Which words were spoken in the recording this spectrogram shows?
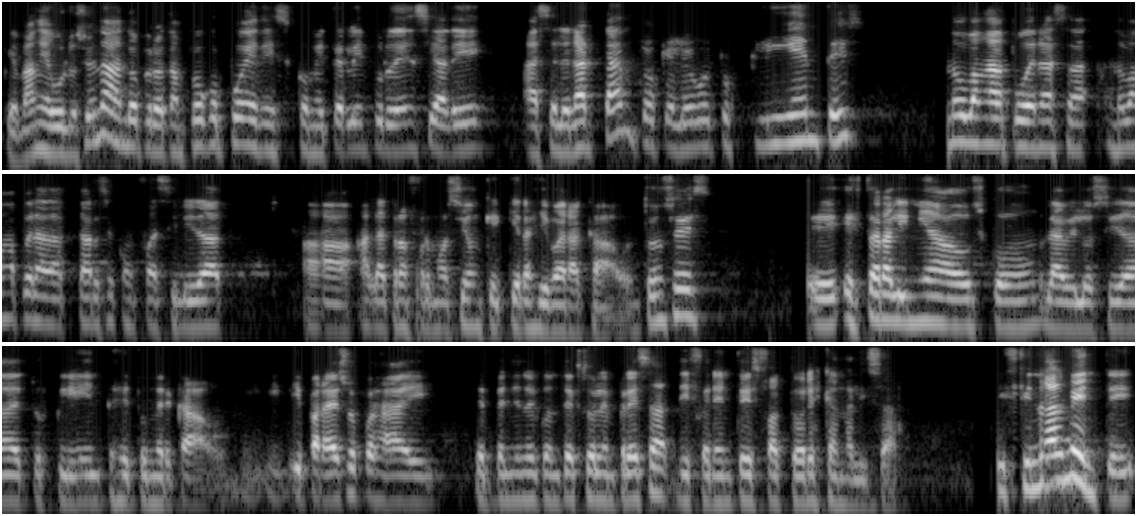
que van evolucionando, pero tampoco puedes cometer la imprudencia de acelerar tanto que luego tus clientes a no van a poder adaptarse con facilidad a, la transformación que quieras llevar a cabo. Entonces, eh, estar alineados con la velocidad de tus clientes, de tu mercado. Y, para eso, pues hay, dependiendo del contexto de la empresa, diferentes factores que analizar. Y finalmente,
